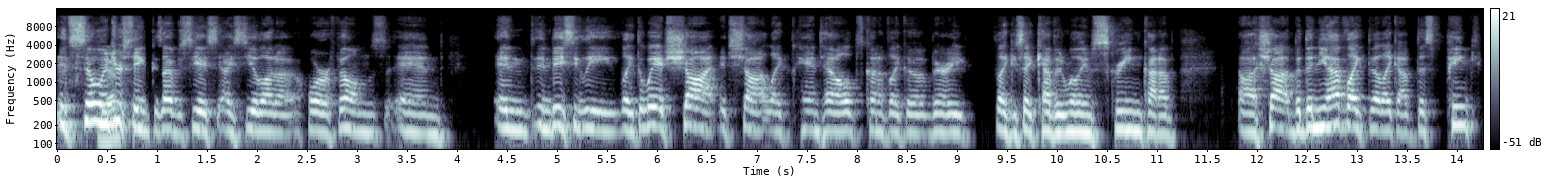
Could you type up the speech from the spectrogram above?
it's so yeah. interesting because obviously I see, I see a lot of horror films and and and basically like the way it's shot, it's shot like handheld. It's kind of like a very like you say Kevin Williamson Scream kind of uh, shot. But then you have like the like a this pink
